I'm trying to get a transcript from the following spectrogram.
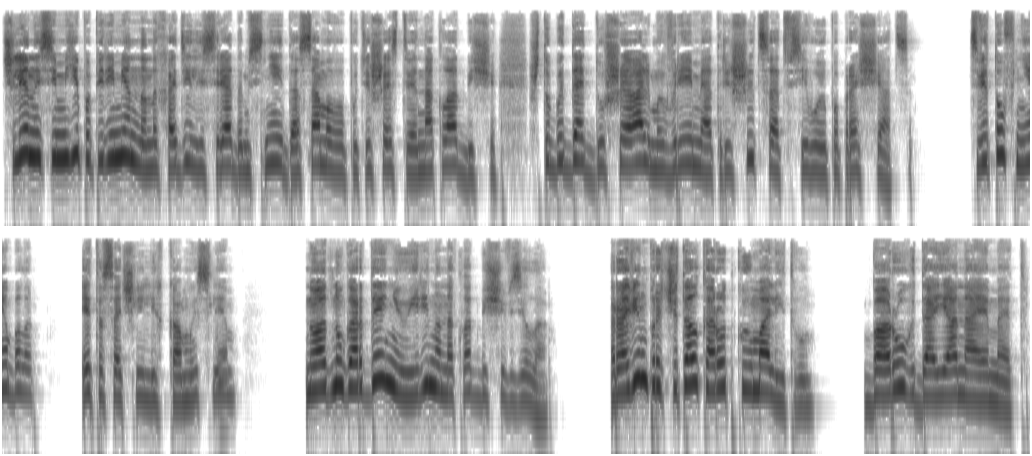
Члены семьи попеременно находились рядом с ней до самого путешествия на кладбище, чтобы дать душе Альмы время отрешиться от всего и попрощаться. Цветов не было, это сочли легкомыслием, но одну гордению Ирина на кладбище взяла. Равин прочитал короткую молитву. «Барух Даяна Эмет»,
